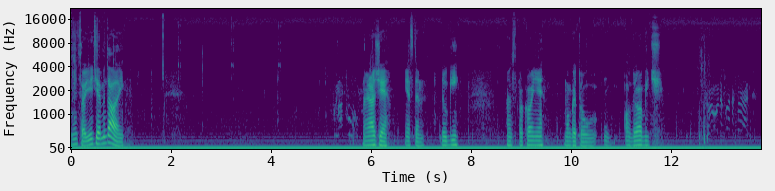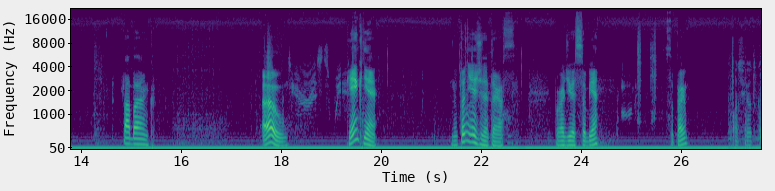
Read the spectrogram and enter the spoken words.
No i co, jedziemy dalej. Na razie jestem drugi, ale spokojnie mogę to u- odrobić. Flabank. Oh. Pięknie. No to nieźle teraz. Poradziłeś sobie. Super. Łatwiutko.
